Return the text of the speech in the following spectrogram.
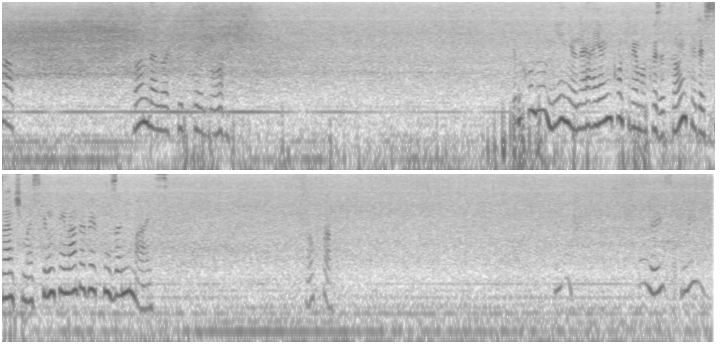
só. Tô andando aqui pelo. pelo condomínio, né? Aí eu encontrei uma coisa tão interessante, mas que não tem nada a ver com os animais. Opa! Olha isso, que lindo!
